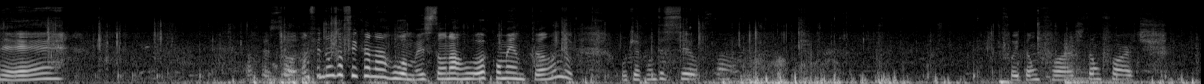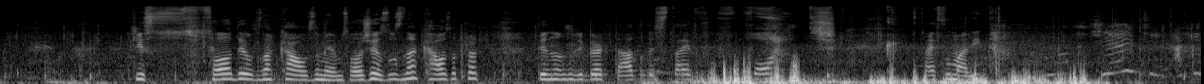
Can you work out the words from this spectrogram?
É. As pessoas não, nunca ficam na rua, mas estão na rua comentando o que aconteceu. Foi tão forte, tão forte. Que só Deus na causa mesmo, só Jesus na causa para ter nos libertado desse taifo forte. Taifo marita. Gente, aqui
